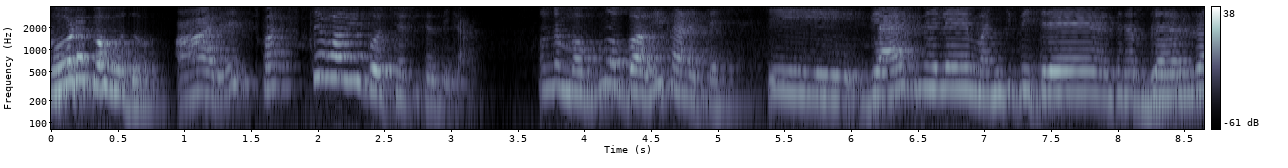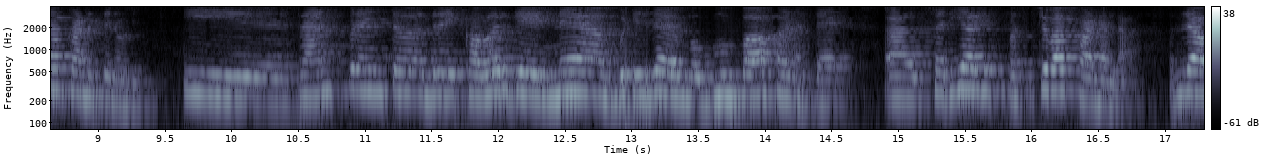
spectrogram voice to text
ನೋಡಬಹುದು. ಆದರೆ ಸ್ಪಷ್ಟವಾಗಿ ಗೋಚರಿಸೋದಿಲ್ಲ ಒಂದು ಮಬ್ಬು ಮಬ್ಬಾಗಿ ಕಾಣುತ್ತೆ. ಈ ಗ್ಲಾಸ್ ಮೇಲೆ ಮಂಜು ಬಿದ್ದರೆ ಒಂಥರ ಬ್ಲರ್ ಆಗಿ ಕಾಣುತ್ತೆ ನೋಡಿ. ಈ ಟ್ರಾನ್ಸ್ಪರೆಂಟ್ ಅಂದರೆ ಕವರ್ಗೆ ಎಣ್ಣೆ ಆಗಿಬಿಟ್ಟಿದ್ರೆ ಮಬ್ಬು ಕಾಣುತ್ತೆ. ಸರಿಯಾಗಿ ಸ್ಪಷ್ಟವಾಗಿ ಕಾಣಲ್ಲ. ಅಂದರೆ ಆ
